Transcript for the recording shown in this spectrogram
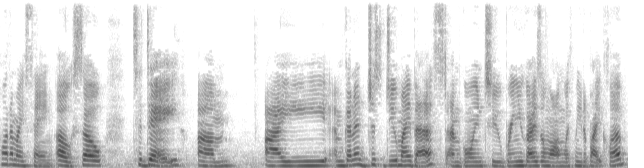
what am I saying? Oh, so today, um, I am going to just do my best. I'm going to bring you guys along with me to Bite Club.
